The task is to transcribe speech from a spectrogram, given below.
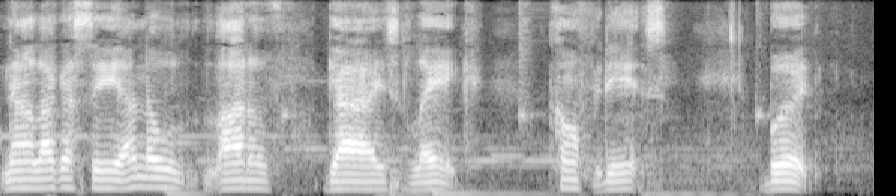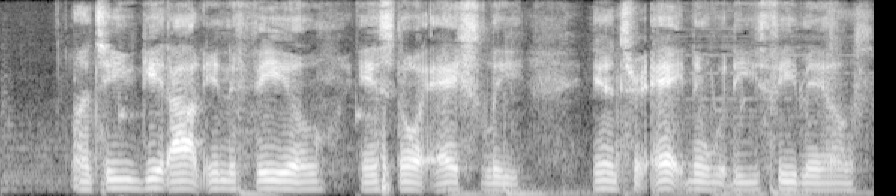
Now, like I said, I know a lot of guys lack confidence, but until you get out in the field and start actually interacting with these females,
